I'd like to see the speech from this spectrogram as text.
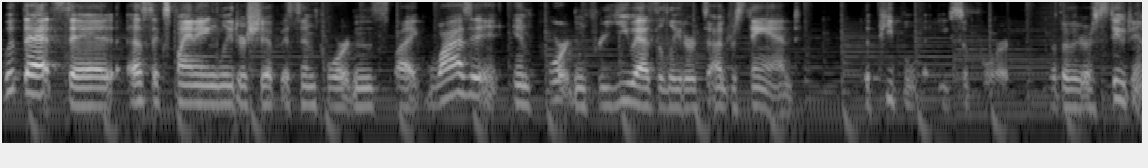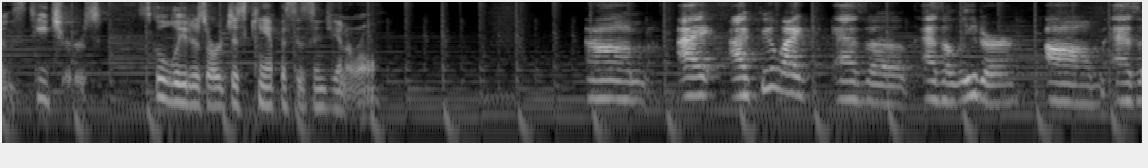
with that said, us explaining leadership, its importance, like why is it important for you as a leader to understand the people that you support, whether they're students, teachers, school leaders, or just campuses in general? Um, I I feel like as a as a leader, um, as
